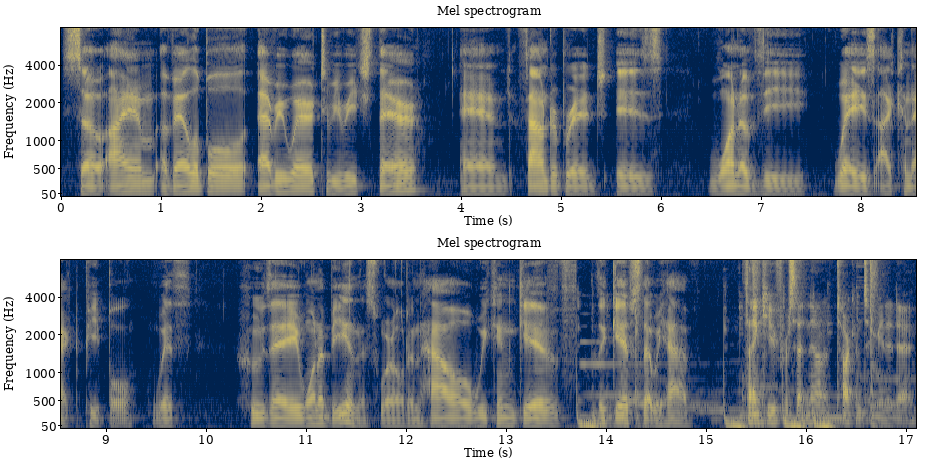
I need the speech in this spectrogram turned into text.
So I am available everywhere to be reached there and Founder Bridge is one of the ways I connect people with who they want to be in this world and how we can give the gifts that we have. Thank you for sitting down and talking to me today.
